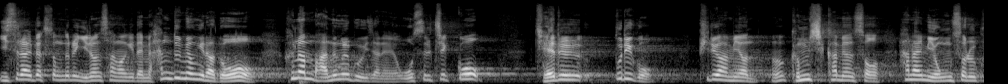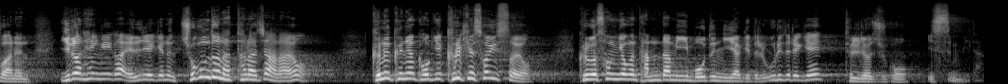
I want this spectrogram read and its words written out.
이스라엘 백성들은 이런 상황이 되면 한두 명이라도 흔한 반응을 보이잖아요. 옷을 찢고 죄를 뿌리고 필요하면 어? 금식하면서 하나님의 용서를 구하는 이런 행위가 엘리에게는 조금도 나타나지 않아요. 그는 그냥 거기에 그렇게 서 있어요. 그리고 성경은 담담히 이 모든 이야기들을 우리들에게 들려주고 있습니다.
